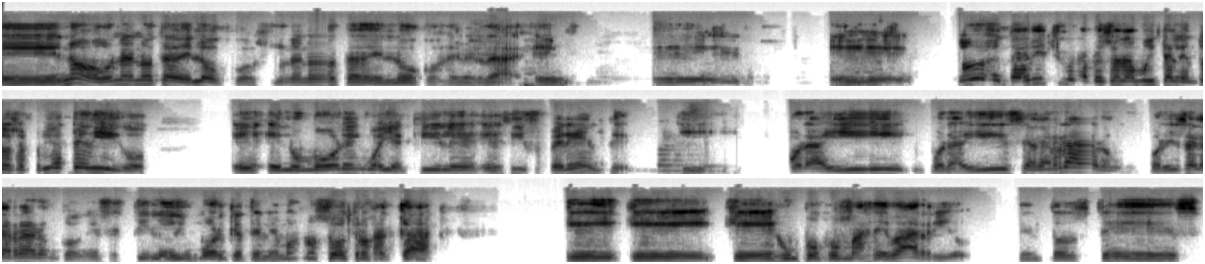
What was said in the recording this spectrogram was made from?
Eh, no, una nota de locos, una nota de locos, de verdad. Eh, eh, David es una persona muy talentosa, pero ya te digo, el humor en Guayaquil es, diferente por ahí, por ahí se agarraron, por ahí se agarraron con ese estilo de humor que tenemos nosotros acá, que, que, es un poco más de barrio. Entonces,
